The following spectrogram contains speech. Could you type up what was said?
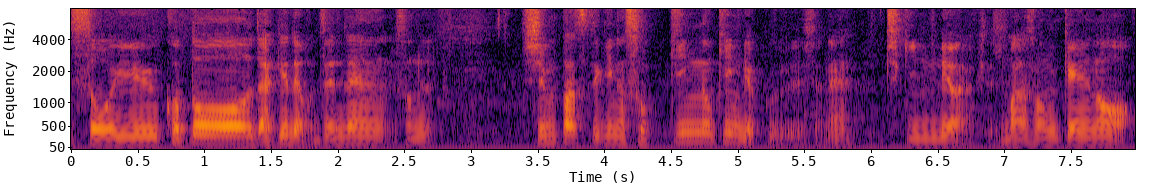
そういうことだけでも全然その瞬発的な側筋の筋力ですよねチキンではなくてマラソン系の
